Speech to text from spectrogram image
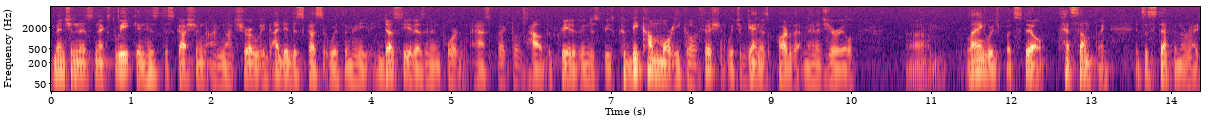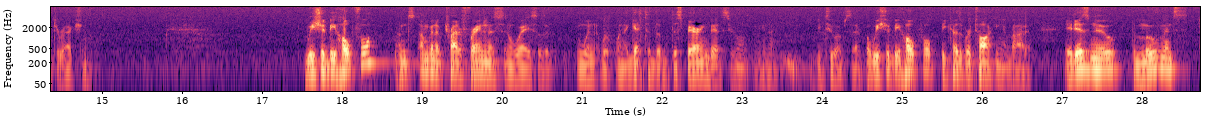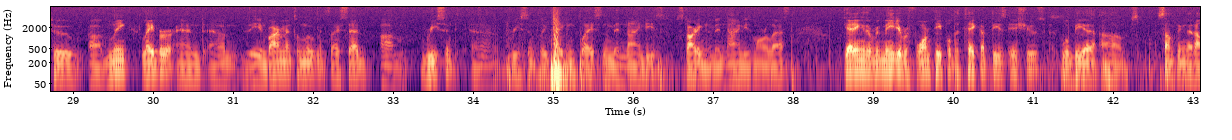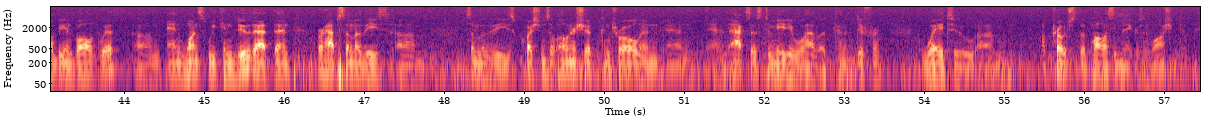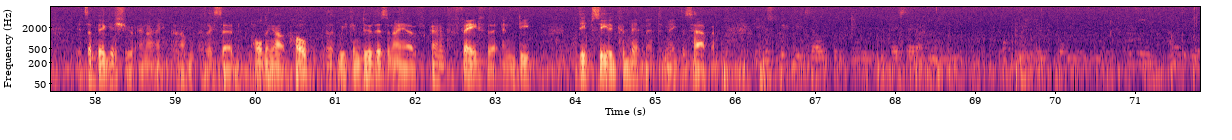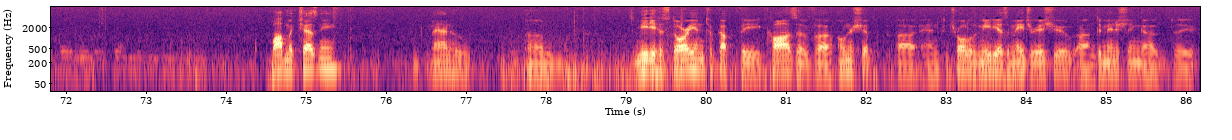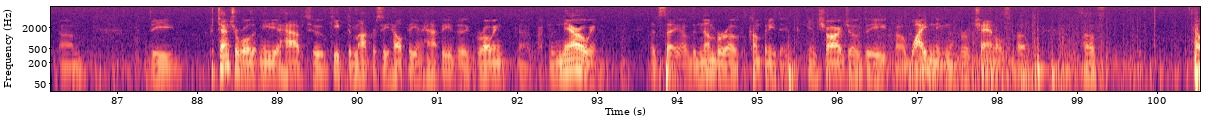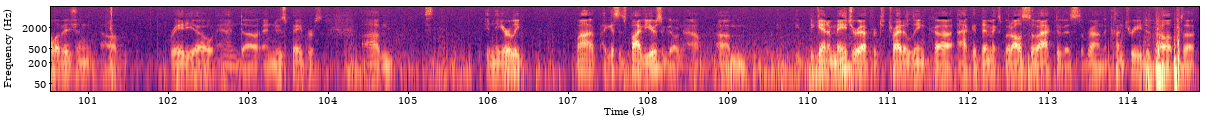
mention this next week in his discussion. I'm not sure. We, I did discuss it with him, and he, he, does see it as an important aspect of how the creative industries could become more eco-efficient, which again is part of that managerial um, language, but still, that's something. It's a step in the right direction. We should be hopeful. I'm, I'm going to try to frame this in a way so that when, when I get to the despairing bits, you won't you know, be too upset. But we should be hopeful because we're talking about it. It is new. The movements to uh, link labor and um, the environmental movements, I said, um, recent, uh, recently taking place in the mid-90s, starting in the mid-90s more or less. Getting the media reform people to take up these issues will be a, um, something that I'll be involved with. Um, and once we can do that, then perhaps some of these, um, some of these questions of ownership, control, and, and, and access to media will have a kind of different way to approach the policymakers in Washington it's a big issue, and I, um, as I said, holding out hope that we can do this, and I have kind of faith and deep, deep-seated commitment to make this happen. Bob McChesney, man who um, a media historian, took up the cause of uh, ownership and control of the media is a major issue, um, diminishing uh, the um, the potential role that media have to keep democracy healthy and happy, the growing, uh, narrowing, let's say, of the number of companies in, charge of the uh, widening number of channels of, of television, um, radio, and, uh, and newspapers. Um, in the early, well, I guess it's five years ago now, um, began a major effort to try to link uh, academics but also activists around the country, developed a,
